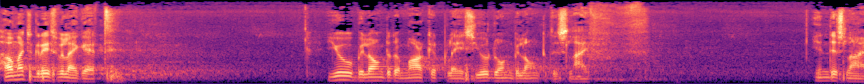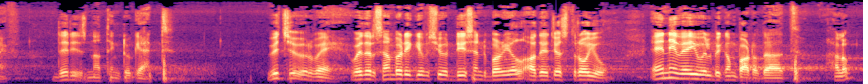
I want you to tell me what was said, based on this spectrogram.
how much grace will I get? You belong to the marketplace, you don't belong to this life. In this life, there is nothing to get. Whichever way, whether somebody gives you a decent burial or they just throw you, anyway you will become part of the earth. Hello?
